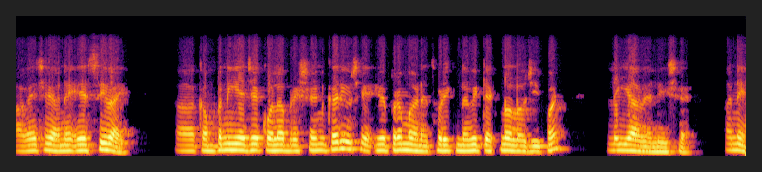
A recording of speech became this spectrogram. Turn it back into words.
આવે છે અને એ સિવાય કંપનીએ જે કોલાબરેશન કર્યું છે એ પ્રમાણે થોડીક નવી ટેકનોલોજી પણ લઈ આવેલી છે અને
